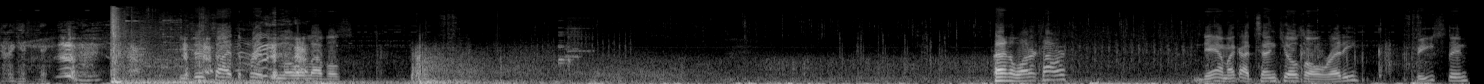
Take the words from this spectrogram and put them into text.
Gotta get fixed. He's inside the prison, lower levels. Guy in the water tower? Damn, I got 10 kills already. Feasting.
